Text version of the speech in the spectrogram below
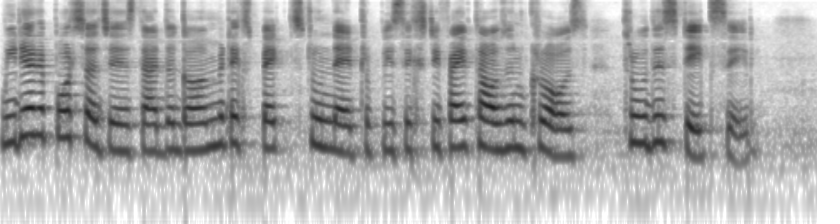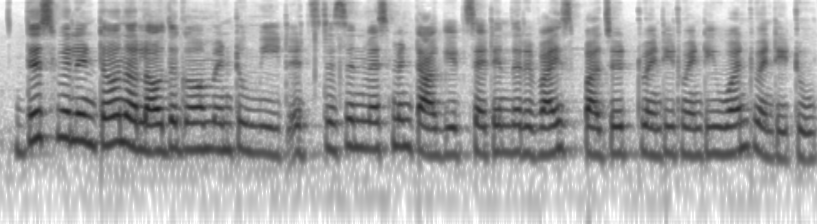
Media reports suggest that the government expects to net rupees 65,000 crores through this stake sale. This will in turn allow the government to meet its disinvestment target set in the revised budget 2021 22.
